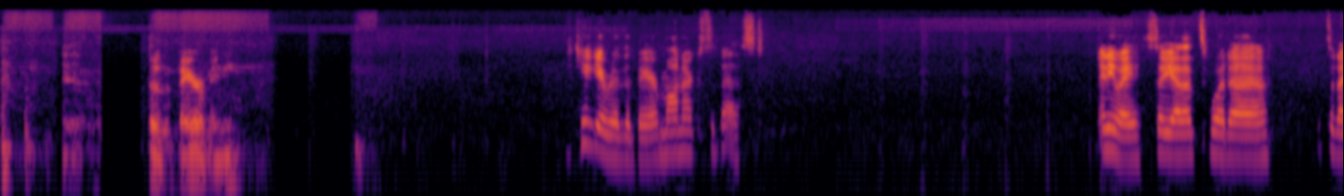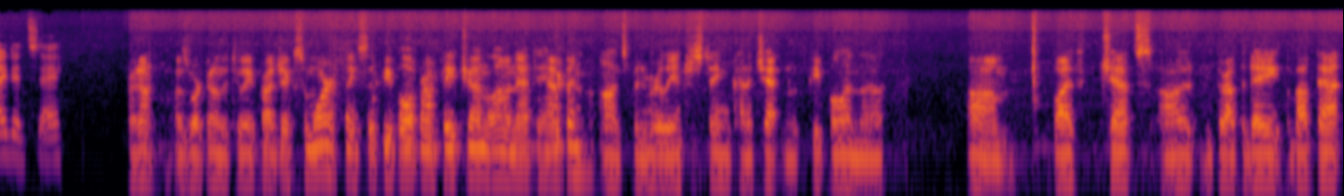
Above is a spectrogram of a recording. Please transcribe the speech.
Instead of the bear, maybe. You can't get rid of the bear. Monarch's the best. Anyway, so yeah, that's what uh that's what I did today. Right on. I was working on the 2A project some more. Thanks to the people over on Patreon allowing that to happen. Uh, it's been really interesting kind of chatting with people in the um, live chats uh, throughout the day about that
